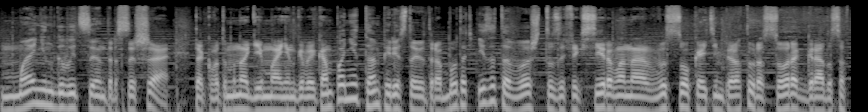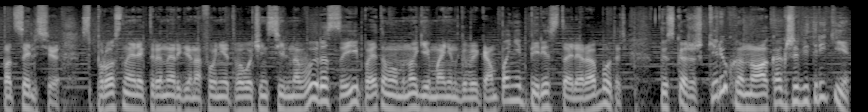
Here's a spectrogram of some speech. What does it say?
майнинговый центр США. Так вот, многие майнинговые компании там там перестают работать из-за того, что зафиксирована высокая температура 40 градусов по Цельсию. Спрос на электроэнергию на фоне этого очень сильно вырос, и поэтому многие майнинговые компании перестали работать. Ты скажешь, Кирюха, ну а как же ветряки?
